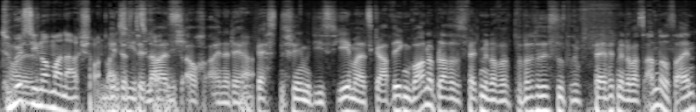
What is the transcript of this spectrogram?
toll. Müsste ich nochmal nachschauen, weiß Interstellar ist auch einer der Ja. besten Filme, die es jemals gab. Wegen Warner Brothers fällt mir, noch, fällt mir noch was anderes ein.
